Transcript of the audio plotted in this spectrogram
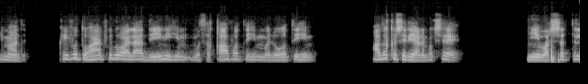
ഇമാദ് കൈഫ തുഹാഫിദു അല ദീനിഹിം സഖാഫത്തിഹിം ലോകത്തിഹിം അതൊക്കെ ശരിയാണ്. പക്ഷേ നീ വർഷത്തിൽ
